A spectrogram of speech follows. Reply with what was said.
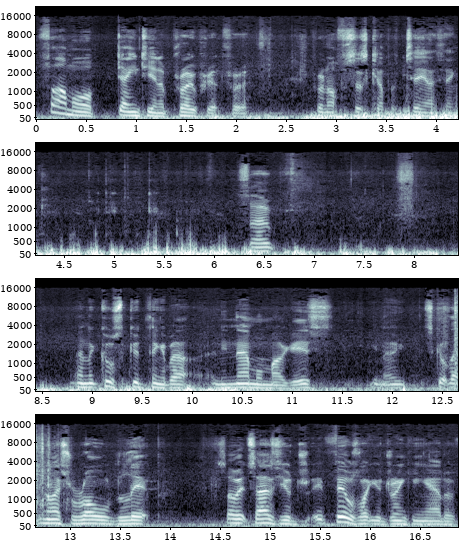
far more dainty and appropriate for a, for an officer's cup of tea, I think. So And of course the good thing about an enamel mug is, you know, it's got that nice rolled lip. So it's as you it feels like you're drinking out of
